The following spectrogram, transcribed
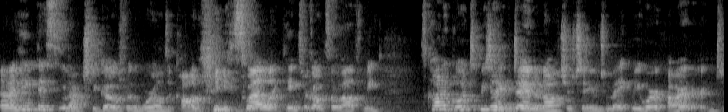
and I think this would actually go for the world economy as well. Like things were going so well for me. It's kind of good to be taken down a notch or two to make me work harder and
